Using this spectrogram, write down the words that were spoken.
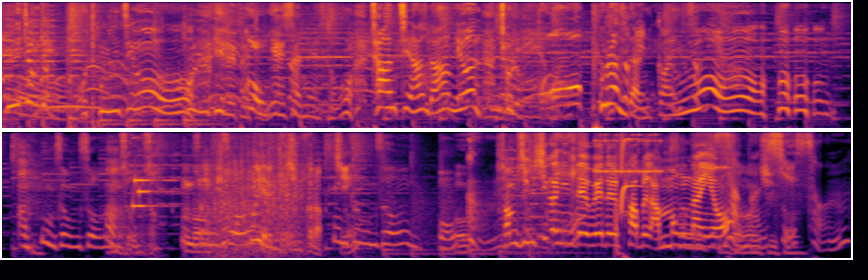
이 정도는 보통이죠 이래봬도 예산에서 잔치한다 하면 저를 꼭 부른다니까요 웅성웅성. 웅성웅성 물음표 왜 이렇게 시끄럽지? 웅성웅성. 어? 점심시간인데 왜들 밥을 안 먹나요? 이상한 시선.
